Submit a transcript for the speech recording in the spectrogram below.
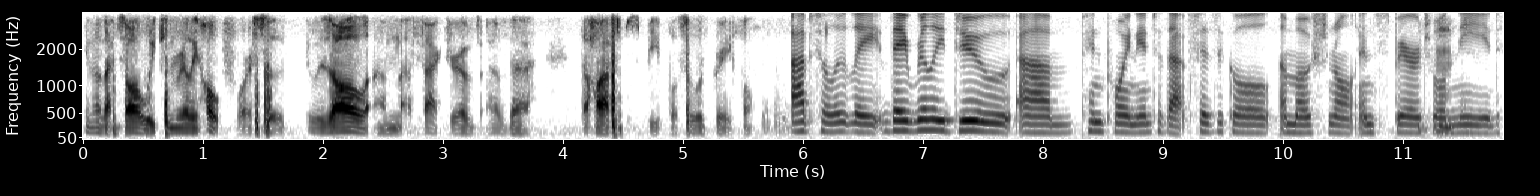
you know, that's all we can really hope for. So it was all um, a factor of, of the the hospice people. So we're grateful. Absolutely. They really do um, pinpoint into that physical, emotional, and spiritual mm-hmm. need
